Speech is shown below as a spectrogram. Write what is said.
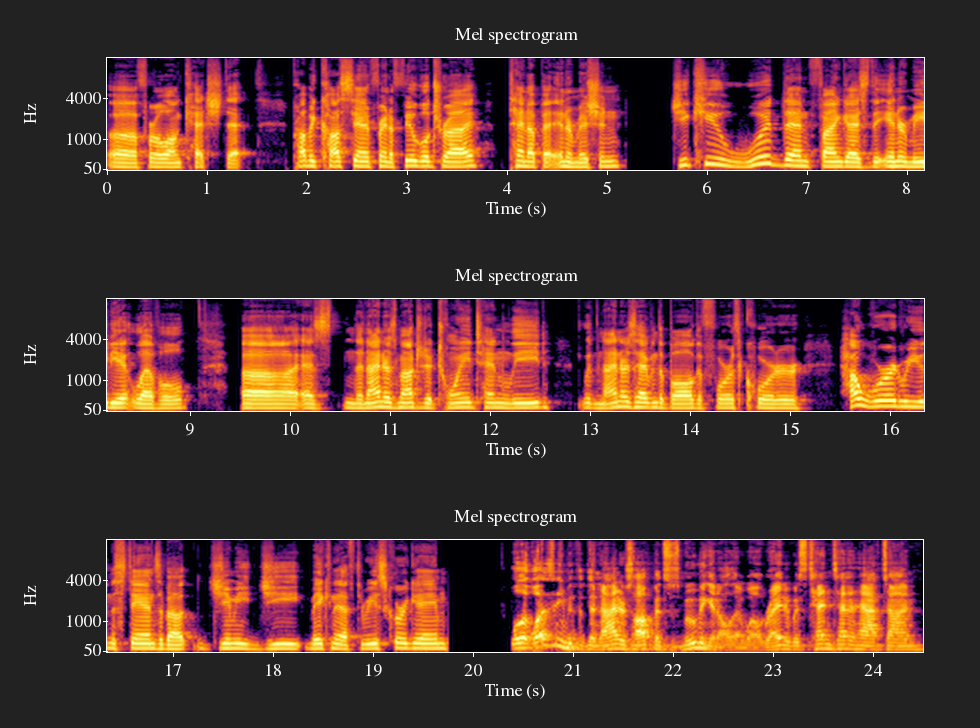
uh, for a long catch that probably cost San Fran a field goal try, 10 up at intermission. GQ would then find guys at the intermediate level uh, as the Niners mounted a 2010 lead, with Niners having the ball the fourth quarter. How worried were you in the stands about Jimmy G making that three score game? Well, it wasn't even that the Niners offense was moving it all that well, right? It was 10 10 at halftime.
